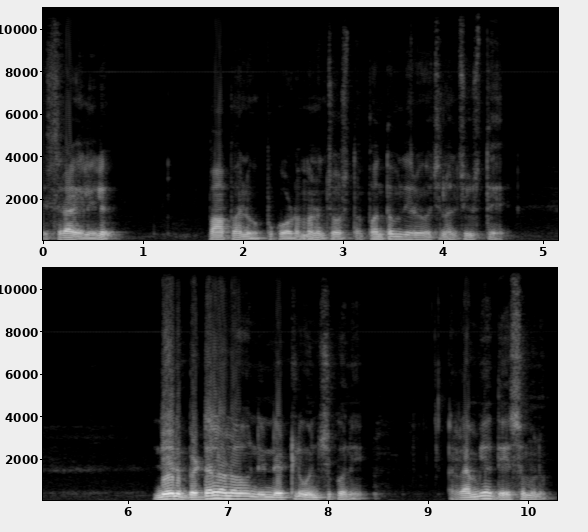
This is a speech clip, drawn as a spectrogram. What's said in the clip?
ఇస్రాయేలీలు పాపాన్ని ఒప్పుకోవడం మనం చూస్తాం. పంతొమ్మిది ఇరవై వచనాలు చూస్తే నేను బిడ్డలలో నిన్నెట్లు ఉంచుకొని రమ్య దేశమును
